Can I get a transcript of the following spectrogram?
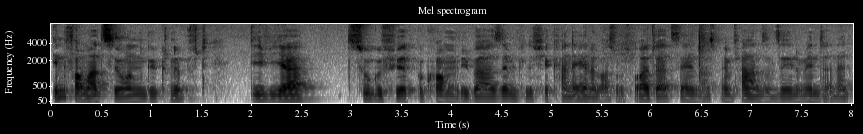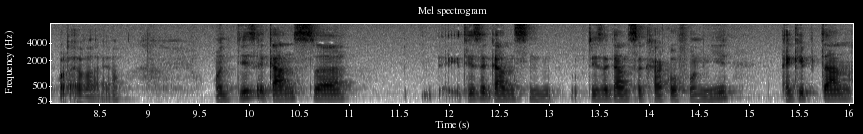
Informationen geknüpft, die wir zugeführt bekommen über sämtliche Kanäle, was uns Leute erzählen, was wir im Fernsehen sehen, im Internet, whatever, ja. Und diese ganze diese, ganzen, diese ganze Kakophonie ergibt dann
